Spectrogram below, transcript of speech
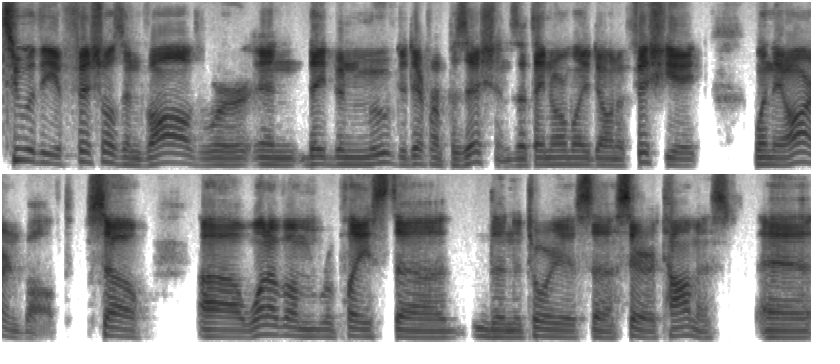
two of the officials involved were in they'd been moved to different positions that they normally don't officiate when they are involved. So uh, one of them replaced uh, the notorious uh, Sarah Thomas uh,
